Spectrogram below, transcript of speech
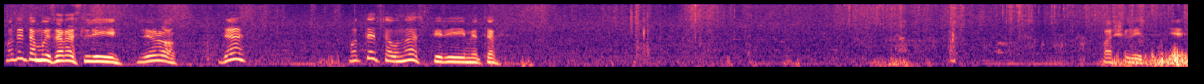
Вот это мы заросли, Лерок, да? Вот это у нас периметр. Пошли здесь.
